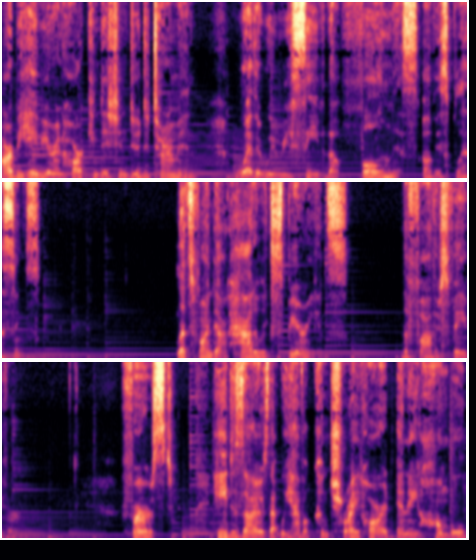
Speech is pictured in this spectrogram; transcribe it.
our behavior and heart condition do determine whether we receive the fullness of His blessings. Let's find out how to experience the Father's favor. First, He desires that we have a contrite heart and a humble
